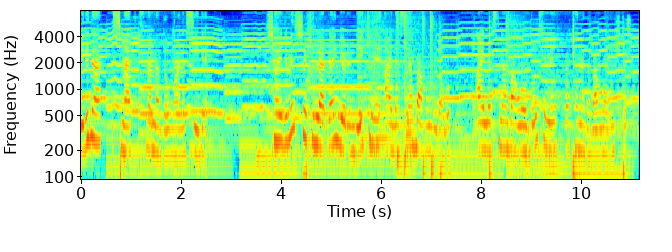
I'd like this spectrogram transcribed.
biri də İsmət Məmmədovun ailəsi idi. Şəhidimiz şəkillərdən göründüyü kimi ailəsinə bağlı biri olub. Ailəsinə bağlı olduğu kimi vətənə də bağlı olmuşdur.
